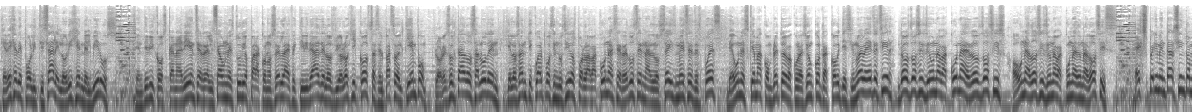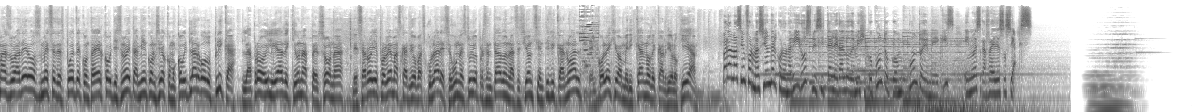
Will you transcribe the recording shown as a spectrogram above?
Que deje de politizar el origen del virus. Científicos canadienses realizaron un estudio para conocer la efectividad de los biológicos tras el paso del tiempo. Los resultados aluden que los anticuerpos inducidos por la vacuna se reducen a los seis meses después de un esquema completo de vacunación contra COVID-19, es decir, dos dosis de una vacuna de dos dosis o una dosis de una vacuna de una dosis. Experimentar síntomas duraderos meses después de contraer COVID-19, también conocido como COVID largo, duplica la probabilidad de que una persona desarrolle problemas cardiovasculares, según un estudio presentado en la sesión científica anual del Colegio Americano de Cardiología. Para más información del coronavirus, visita elheraldodemexico.com.mx y nuestras redes sociales.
